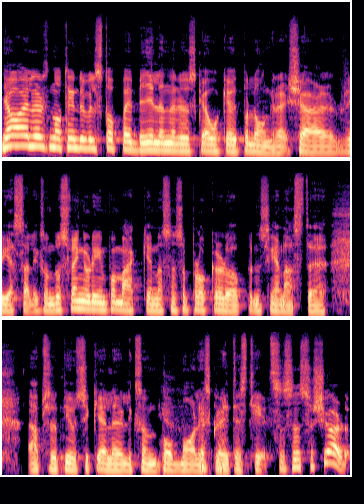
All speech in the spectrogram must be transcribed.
Ja, eller någonting du vill stoppa i bilen när du ska åka ut på långkörresa. Liksom. Då svänger du in på macken och sen så plockar du upp den senaste Absolute Music eller liksom Bob Marleys Greatest Hits och sen så kör du.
